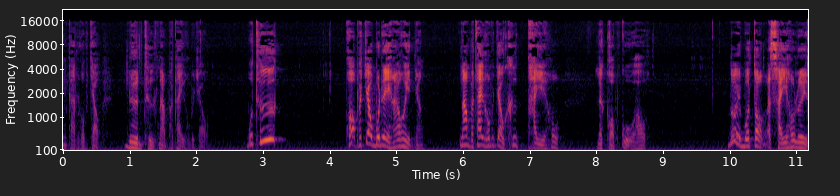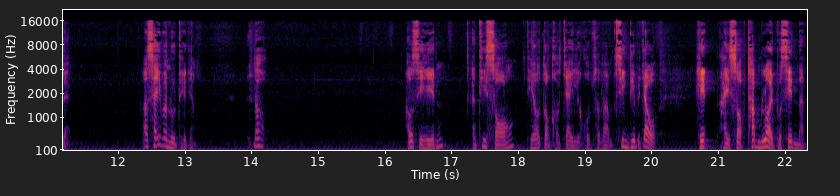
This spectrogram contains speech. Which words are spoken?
นการของพระเจ้า เดินถึงนำพระทัยของพระเจ้าบ่ถึกเพราะพระเจ้าบ่ได้หาเห็นยังนำพระทัยของพระเจ้าคือไทยเฮาและกอบกู้เฮาโดยบ่ต้องอาศัยเฮาเลยแหละ อาศัยมนุษย์เห็นยังเนาะเฮาสิเห็น อันที่สองที่เขาต้องเข้าใจเรื่องความสำคัญสิ่งที่พระเจ้าเฮ็ดให้สอบทำร้อยเปอร์เซ็นต์นั่น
